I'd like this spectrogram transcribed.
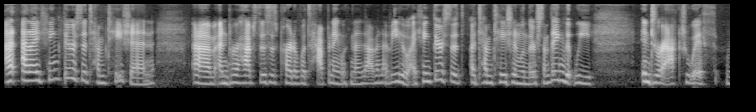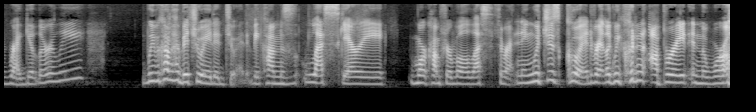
And, I think there's a temptation, um, and perhaps this is part of what's happening with Nadav and Avihu. I think there's a, a temptation when there's something that we interact with regularly, we become habituated to it. It becomes less scary more comfortable, less threatening, which is good, right? Like we couldn't operate in the world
